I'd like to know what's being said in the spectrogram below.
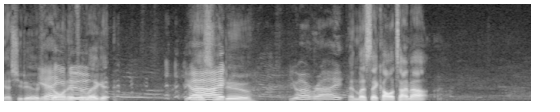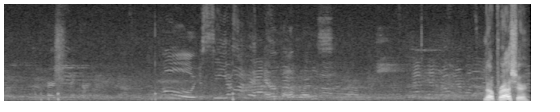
Yes, you do. If Yeah, you're going you in for. Liggett, You yes, right? you do. You all right? Unless they call a timeout. No pressure.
